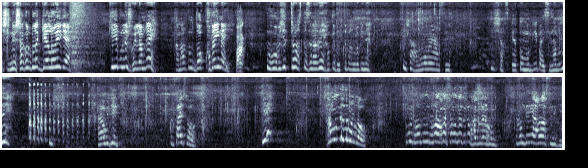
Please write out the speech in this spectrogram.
ইস নেশাগরগুলো গেলই গে। কি পুলিশ হইলাম রে? আমার কোনো দক্ষতাই নাই। ও অভিজিৎ তো আসতেছে না রে ওকে ধরতে পারল কিনা? ইস মনে আছে। ইস আজকে এত মুরগি পাইছিলাম রে। হ্যাঁ অভিজিৎ তুই পাইছো? কি? সামন দিয়ে তো মারলো। তুমি ধরো তুমি ধরো আমার সামনে দুটো ভাগলো এখন। এখন দিয়ে আরও আছে নাকি?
